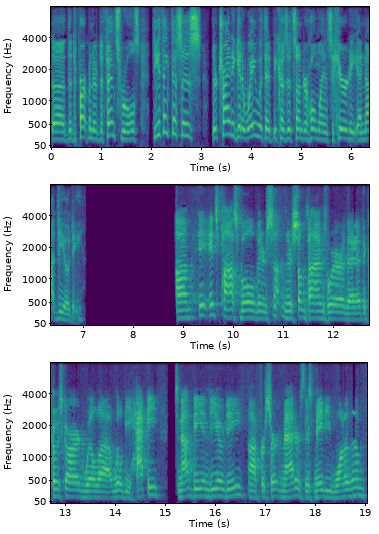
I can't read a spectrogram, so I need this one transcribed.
uh, the Department of Defense rules. Do you think this is they're trying to get away with it because it's under Homeland Security and not DoD? Um, it, it's possible. There's some, there's some times where the, the Coast Guard will uh, will be happy to not be in DoD uh, for certain matters. This may be one of them.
